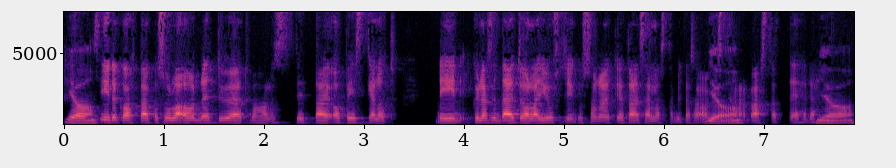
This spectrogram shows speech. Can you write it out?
Joo. siinä kohtaa, kun sulla on ne työt mahdollisesti tai opiskelut, niin kyllä sen täytyy olla just niin kuin sanoit, jotain sellaista, mitä sä oikeasti Joo. rakastat tehdä. Joo.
